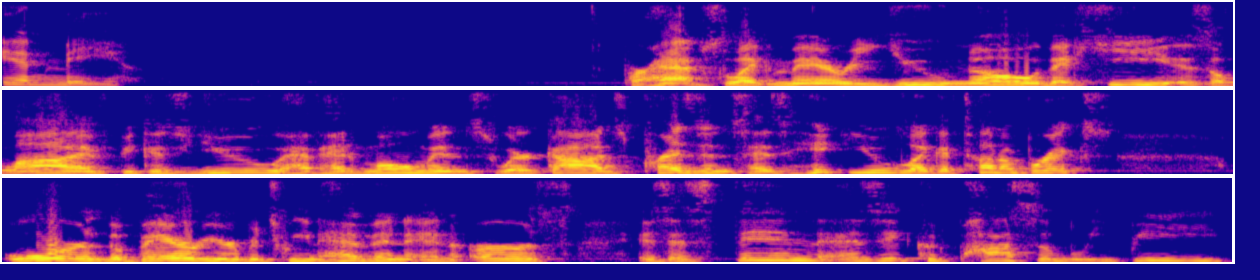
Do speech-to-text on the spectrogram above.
in me. Perhaps, like Mary, you know that He is alive because you have had moments where God's presence has hit you like a ton of bricks, or the barrier between heaven and earth is as thin as it could possibly be,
